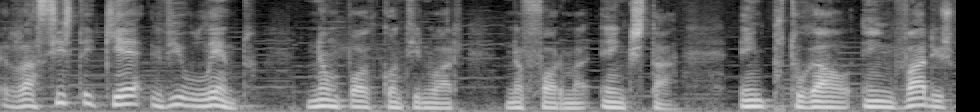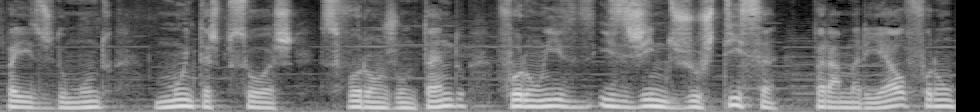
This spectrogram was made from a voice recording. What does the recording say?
é racista e que é violento, não pode continuar na forma em que está. Em Portugal, em vários países do mundo, muitas pessoas se foram juntando, foram exigindo justiça para a Marielle, foram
